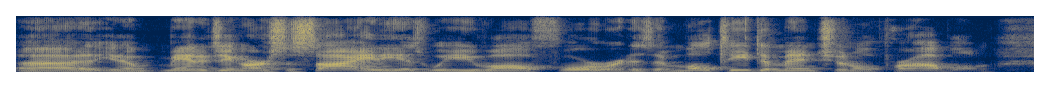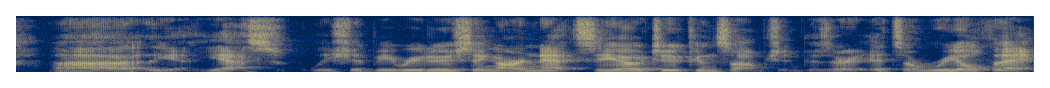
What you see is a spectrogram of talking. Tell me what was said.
Uh, you know, managing our society as we evolve forward is a multidimensional problem. Uh, yes, we should be reducing our net CO2 consumption because it's a real thing.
